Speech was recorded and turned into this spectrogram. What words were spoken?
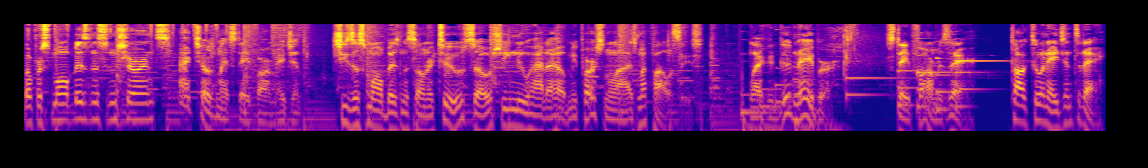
but for small business insurance, I chose my State Farm agent. She's a small business owner too, so she knew how to help me personalize my policies. Like a good neighbor, State Farm is there. Talk to an agent today.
